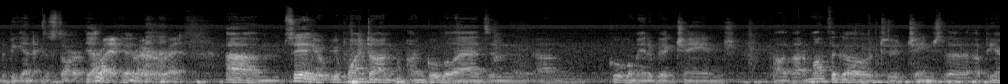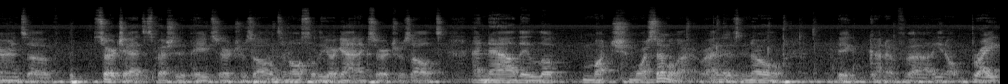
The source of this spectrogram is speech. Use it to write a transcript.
the beginning. The start. Yeah. Right, Yeah. right, right, right. Um, so yeah, your, your point on, on Google Ads and um, Google made a big change probably about a month ago to change the appearance of search ads, especially the paid search results and also the organic search results. And now they look much more similar, right? Yeah. There's no big kind of uh, you know bright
